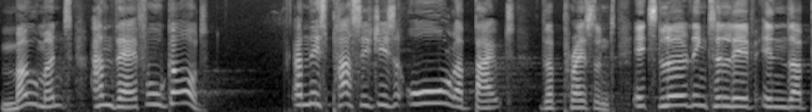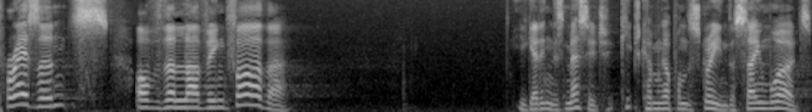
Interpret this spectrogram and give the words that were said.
moment and therefore God. And this passage is all about the present. It's learning to live in the presence of the loving Father. You're getting this message. It keeps coming up on the screen, the same words.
